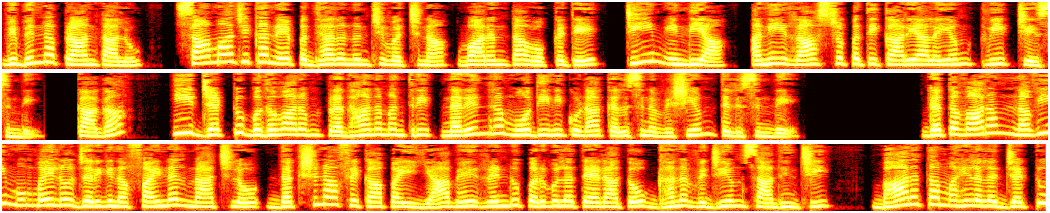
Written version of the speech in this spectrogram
విభిన్న ప్రాంతాలు సామాజిక నేపథ్యాల నుంచి వచ్చిన వారంతా ఒక్కటే టీం ఇండియా అని రాష్ట్రపతి కార్యాలయం ట్వీట్ చేసింది. కాగా ఈ జట్టు బుధవారం ప్రధానమంత్రి నరేంద్ర మోదీని కూడా కలిసిన విషయం తెలిసిందే. గత వారం నవీ ముంబైలో జరిగిన ఫైనల్ మ్యాచ్లో దక్షిణాఫ్రికాపై యాభై రెండు పరుగుల తేడాతో ఘన విజయం సాధించి భారత మహిళల జట్టు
